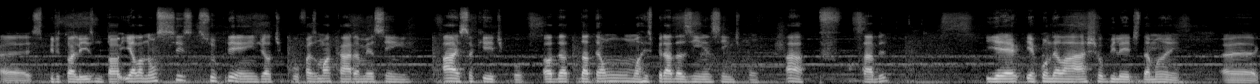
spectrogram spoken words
é, espiritualismo e tal, e ela não se surpreende, ela, tipo, faz uma cara meio assim, ah, isso aqui, tipo, ela dá, dá até uma respiradazinha assim, tipo, ah, pff, sabe? E é, e é quando ela acha o bilhete da mãe, é,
